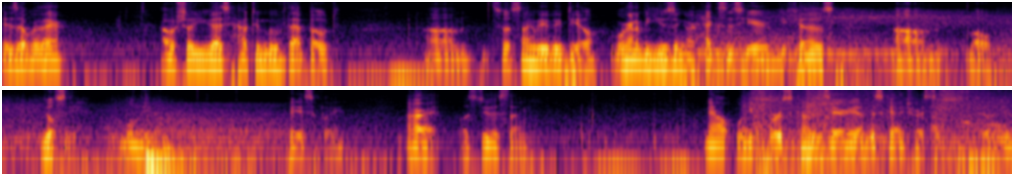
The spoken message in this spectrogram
is over there. I will show you guys how to move that boat. Um, so it's not going to be a big deal. We're going to be using our hexes here because, um, well, you'll see. We'll need them, basically. Alright, let's do this thing. Now, when you first come to this area, this guy tries to kill you.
